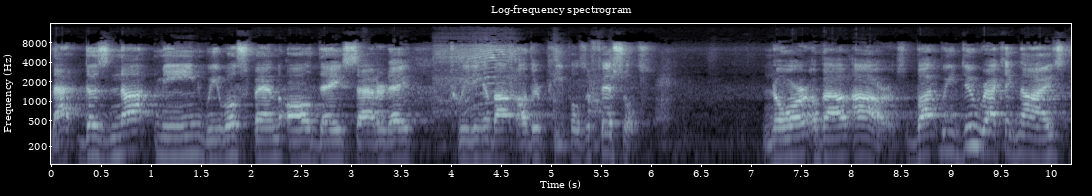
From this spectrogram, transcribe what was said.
That does not mean we will spend all day Saturday tweeting about other people's officials, nor about ours. But we do recognize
